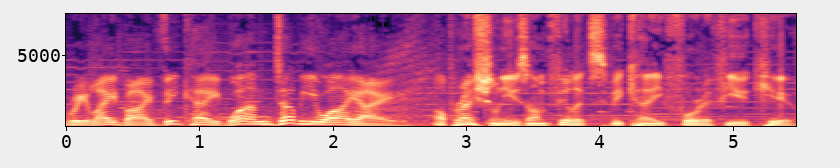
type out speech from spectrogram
relayed by VK1 WIA. Operational news, I'm Felix, VK4FUQ.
